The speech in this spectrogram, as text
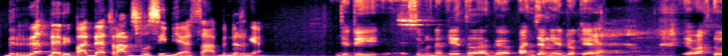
berat daripada transfusi biasa. Bener nggak? Jadi sebenarnya itu agak panjang ya dok ya. Ya. Ya, waktu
